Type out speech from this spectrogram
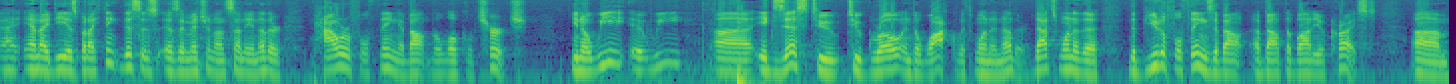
and ideas. But I think this is, as I mentioned on Sunday, another powerful thing about the local church. You know, we, uh, we uh, exist to, to grow and to walk with one another. That's one of the, the beautiful things about, about the body of Christ. Um,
